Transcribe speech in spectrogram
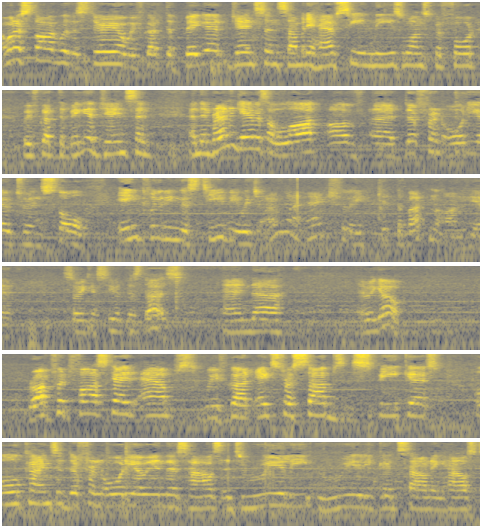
I want to start with the stereo. We've got the bigger Jensen. Somebody have seen these ones before. We've got the bigger Jensen and then Brandon gave us a lot of uh, different audio to install, including this TV, which I'm going to actually hit the button on here so we can see what this does. And uh, there we go. Rockford Fosgate amps. We've got extra subs, speakers, all kinds of different audio in this house. It's really, really good sounding house.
